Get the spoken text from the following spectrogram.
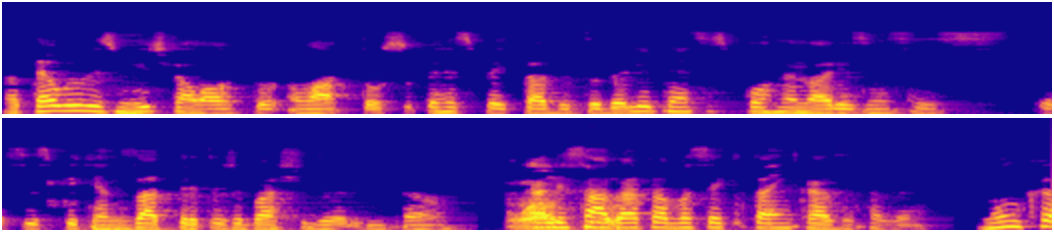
Até o Will Smith, que é um ator, um ator super respeitado e tudo, ele tem esses pormenorizinhos, esses, esses pequenos atritos de bastidores. Então, fica a lição agora pra você que tá em casa também. Nunca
